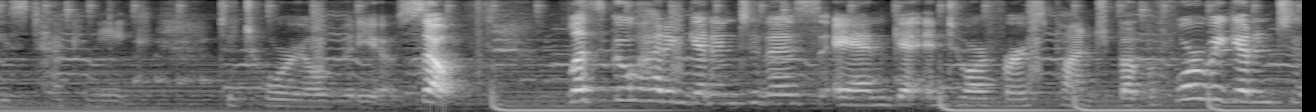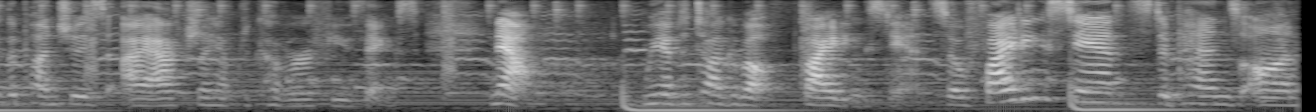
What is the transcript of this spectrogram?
these technique tutorial videos. So Let's go ahead and get into this and get into our first punch. But before we get into the punches, I actually have to cover a few things. Now, we have to talk about fighting stance. So fighting stance depends on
